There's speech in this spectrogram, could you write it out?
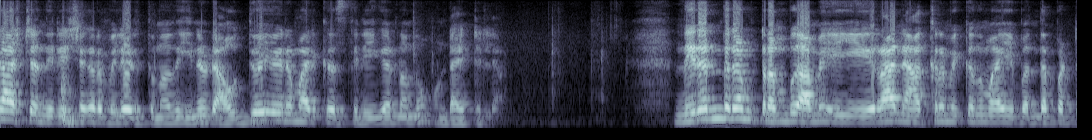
രാഷ്ട്രീയ നിരീക്ഷകർ വിലയിരുത്തുന്നത്. ഇതിനൊരു ഔദ്യോഗികപരമായിരിക്കുന്ന സ്ഥിരീകരണമൊന്നും ഉണ്ടായിട്ടില്ല. നിരന്തരം ട്രംപ് ഇറാൻ ആക്രമിക്കുന്നതുമായി ബന്ധപ്പെട്ട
